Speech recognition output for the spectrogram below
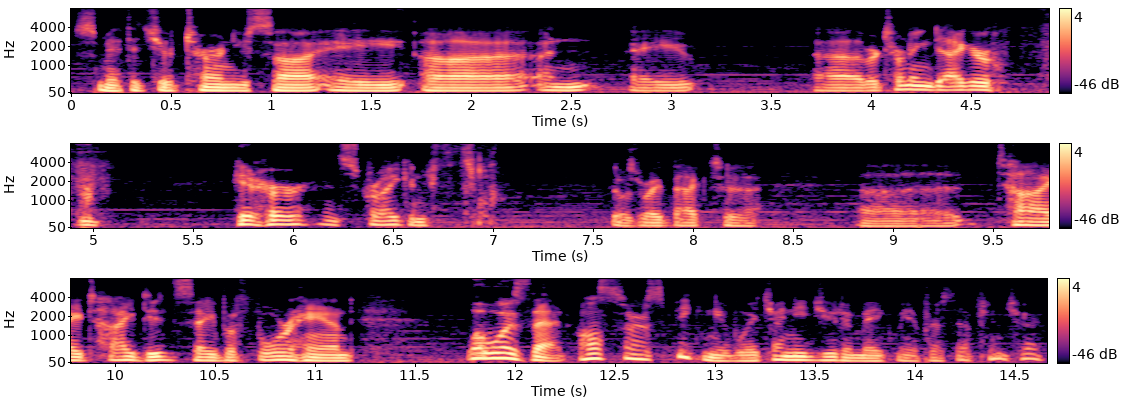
Smith, it's your turn. You saw a uh, an, a uh, returning dagger hit her and strike, and goes right back to uh, Ty. Ty did say beforehand, "What was that?" Also, speaking of which, I need you to make me a perception check.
